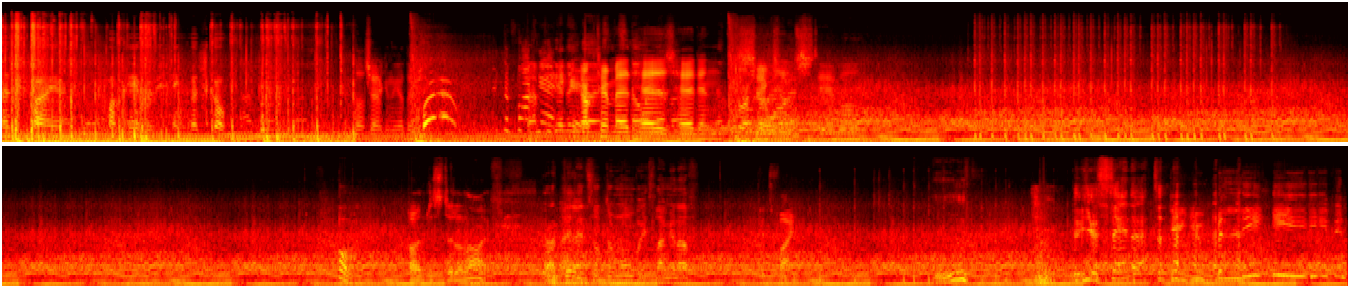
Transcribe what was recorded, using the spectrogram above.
Let's fire. Fuck everything. Let's go. Still checking the other. Get the fuck Time to out of here! Dr. Med No, has no, no. head in Let's work six on it. unstable. Oh, they're still alive. Right, let's hope the runway is long enough. It's fine. you say that? Do you believe in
